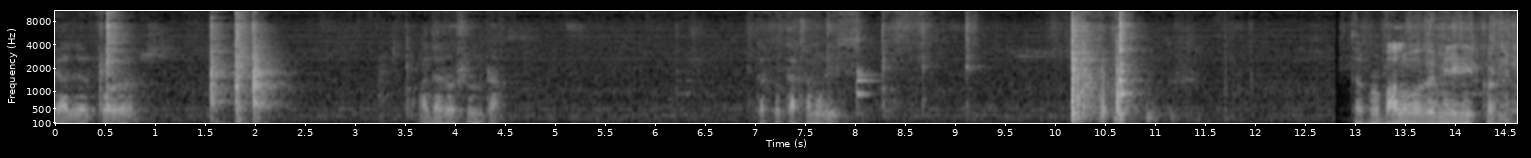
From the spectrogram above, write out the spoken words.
পেঁয়াজের পরে আদা রসুনটা তারপর কাঁচামরিচ। তারপর ভালোভাবে মেরিনেট করে নেব।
